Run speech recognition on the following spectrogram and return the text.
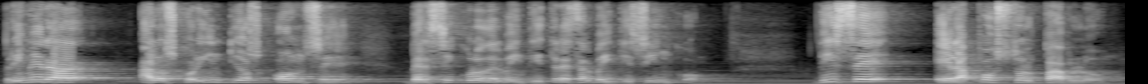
Primera a los Corintios 11, versículo del 23 al 25. Dice el apóstol Pablo,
